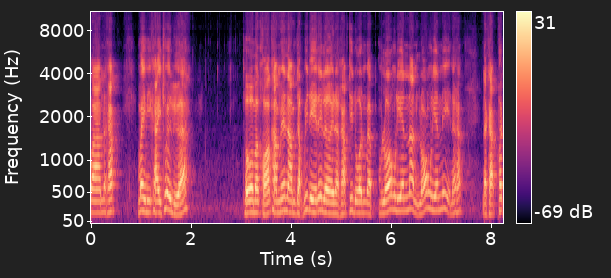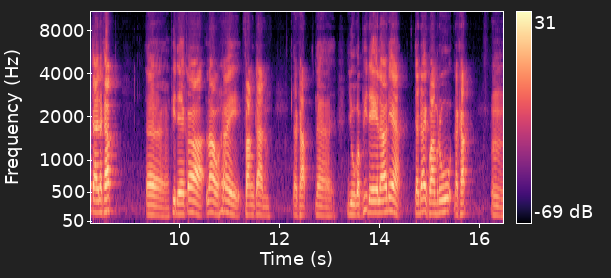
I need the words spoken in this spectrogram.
ความนะครับ ไม่มีใครช่วยเหลือ โทรมาขอคำแนะนำจากพี่เดได้เลยนะครับ ที่โดนแบบร้องเรียนนั่นร้องเรียนนี่นะครับนะครับ เข้าใจนะครับ พี่เดย์ก็เล่าให้ฟังกันนะครับนะอยู่กับพี่เดย์แล้วเนี่ยจะได้ความรู้นะครับ อืม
